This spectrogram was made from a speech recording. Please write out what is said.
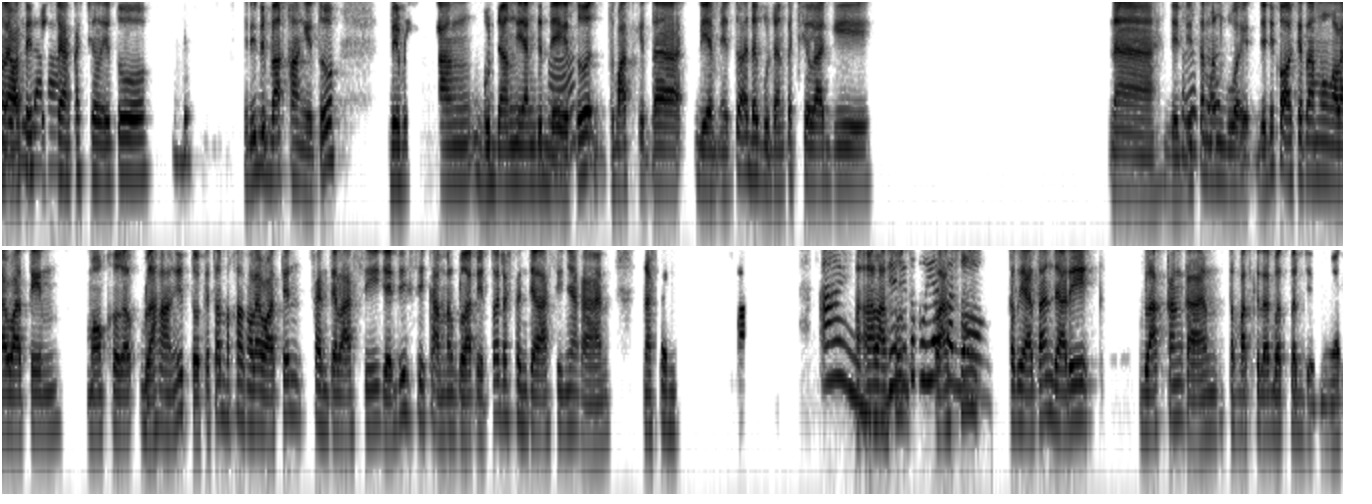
iya ngelewatin pintu belakang. yang kecil itu. Jadi di belakang itu di belakang gudang yang gede ah, itu tempat kita diam itu ada gudang kecil lagi. Nah, jadi teman gue, jadi kalau kita mau ngelewatin, mau ke belakang itu, kita bakal ngelewatin ventilasi. Jadi si kamar gelap itu ada ventilasinya kan. Nah, ven- ah, Anjir, langsung itu kelihatan langsung dong. kelihatan dari belakang kan tempat kita buat berjemur.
